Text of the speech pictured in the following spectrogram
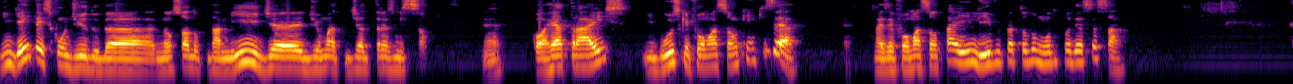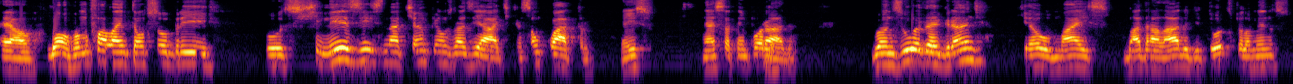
ninguém está escondido da não só do, da mídia, de uma de transmissão, né? corre atrás e busca informação quem quiser. Mas a informação está aí livre para todo mundo poder acessar. Real. Bom, vamos falar então sobre os chineses na Champions Asiática. São quatro, é isso? Nessa temporada. Guangzhou Evergrande, que é o mais badalado de todos, pelo menos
